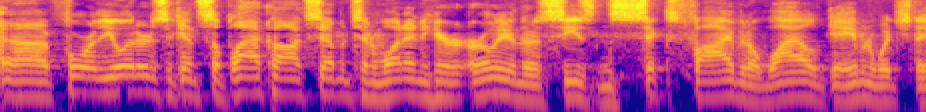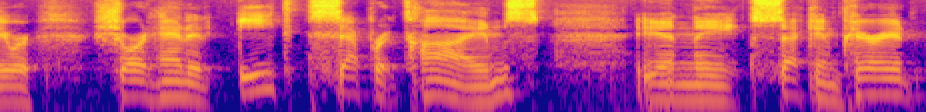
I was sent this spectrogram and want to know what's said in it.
Uh, for the Oilers against the Blackhawks, Edmonton won in here earlier in their season 6-5 in a wild game in which they were shorthanded eight separate times in the second period.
